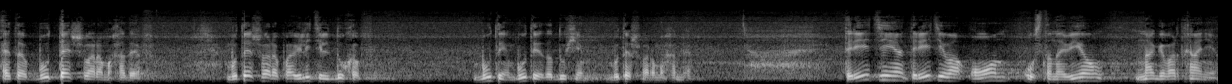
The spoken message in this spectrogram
это Бутешвара Махадев. Бутешвара – повелитель духов. Буты, буты это духи, Бутешвара Махадев. Третье, третьего он установил на Гавардхане.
